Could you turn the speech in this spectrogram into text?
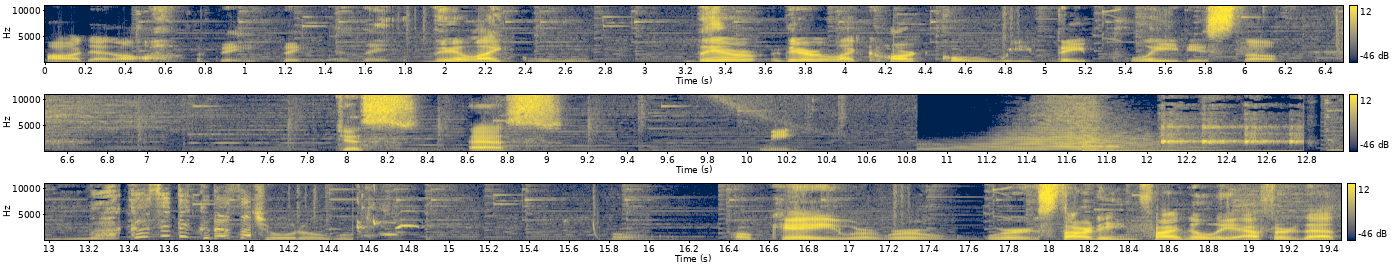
odd at all. They they they they like they're they're like hardcore weeb. They play this stuff just as me. Oh, okay. We're we're we're starting finally after that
